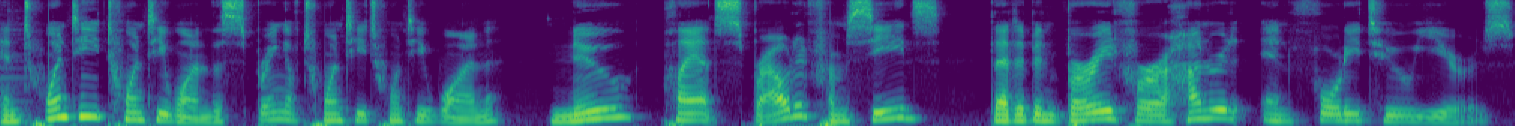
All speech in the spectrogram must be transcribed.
in 2021, the spring of 2021, new plants sprouted from seeds that had been buried for 142 years.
